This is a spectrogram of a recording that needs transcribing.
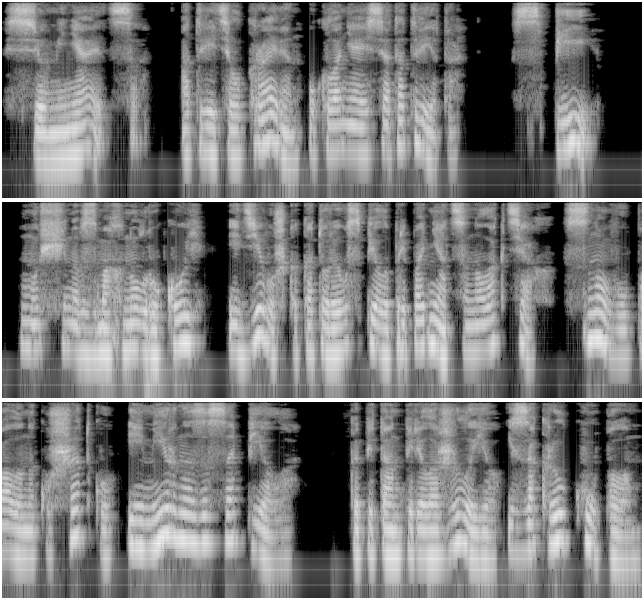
«Все меняется», — ответил Крайвен, уклоняясь от ответа. «Спи». Мужчина взмахнул рукой, и девушка, которая успела приподняться на локтях, снова упала на кушетку и мирно засопела. Капитан переложил ее и закрыл куполом.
